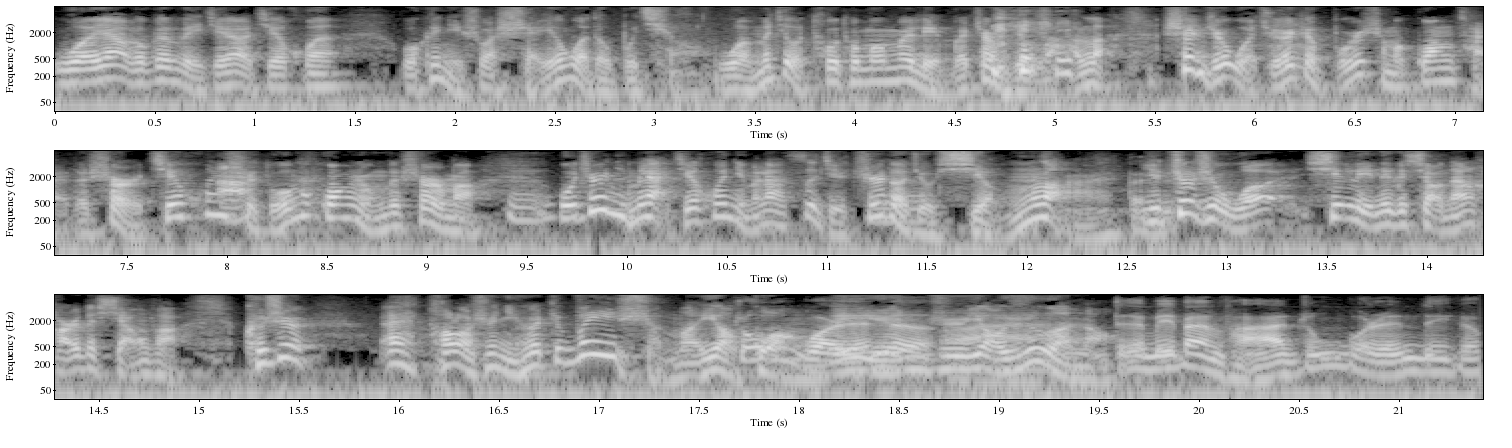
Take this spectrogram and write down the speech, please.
我要不跟伟杰要结婚，我跟你说谁我都不请，我们就偷偷摸摸领个证就完了。甚至我觉得这不是什么光彩的事儿，结婚是多么光荣的事儿吗？我觉得你们俩结婚，你们俩自己知道就行了。你这是我心里那个小男孩的想法。可是。哎，陶老师，你说这为什么要广为人知，要热闹？这个没办法，中国人那个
